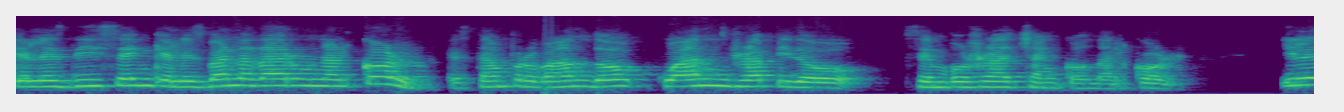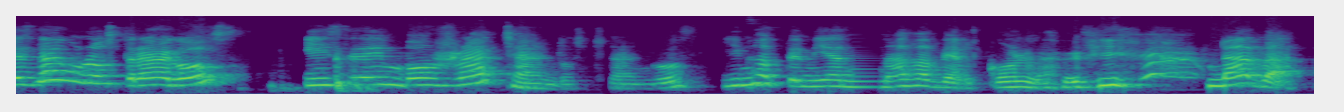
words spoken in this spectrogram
que les dicen que les van a dar un alcohol, están probando cuán rápido se emborrachan con alcohol. Y les dan unos tragos y se emborrachan los changos y no tenían nada de alcohol la bebida, nada.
